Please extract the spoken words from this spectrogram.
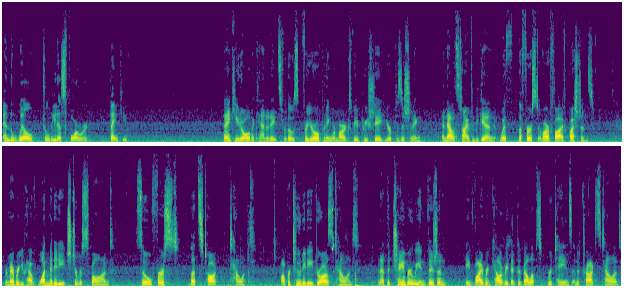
and the will to lead us forward. Thank you. Thank you to all the candidates for, those, for your opening remarks. We appreciate your positioning. And now it's time to begin with the first of our five questions. Remember, you have one minute each to respond. So, first, let's talk talent. Opportunity draws talent. And at the Chamber, we envision a vibrant Calgary that develops, retains, and attracts talent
